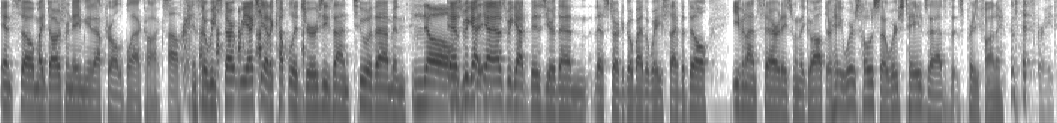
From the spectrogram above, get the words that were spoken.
and so my daughters were naming it after all the Blackhawks. Oh, and so we start. We actually had a couple of jerseys on two of them, and No, as we got didn't. yeah as we got busier, then that started to go by the wayside. But they'll even on Saturdays when they go out there, hey, where's Hossa? Where's Toews at? It's, it's pretty funny. That's great.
